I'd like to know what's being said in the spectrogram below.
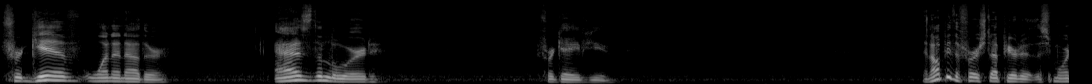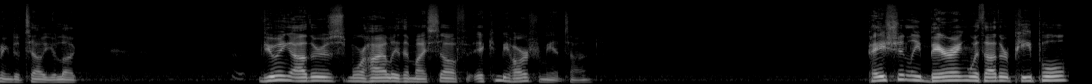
Forgive one another as the Lord forgave you. And I'll be the first up here to, this morning to tell you look, viewing others more highly than myself, it can be hard for me at times. Patiently bearing with other people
